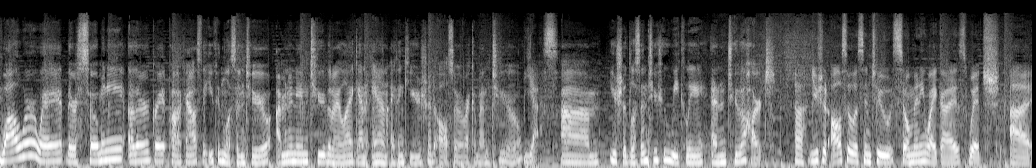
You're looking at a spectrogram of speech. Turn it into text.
While we're away, there's so many other great podcasts that you can listen to. I'm going to name two that I like, and Ann, I think you should also recommend two. Yes. Um, you should listen to Who Weekly and To the Heart. Uh, you should also listen to So Many White Guys, which uh,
